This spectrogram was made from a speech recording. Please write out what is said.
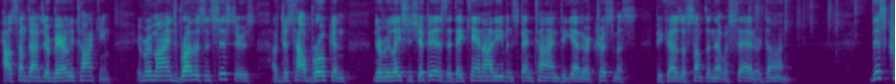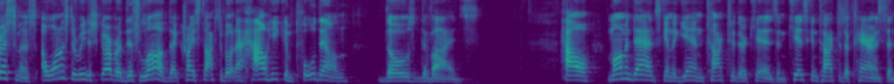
how sometimes they're barely talking it reminds brothers and sisters of just how broken their relationship is that they cannot even spend time together at christmas because of something that was said or done. This Christmas, I want us to rediscover this love that Christ talks about and how he can pull down those divides. How mom and dads can again talk to their kids, and kids can talk to their parents, and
